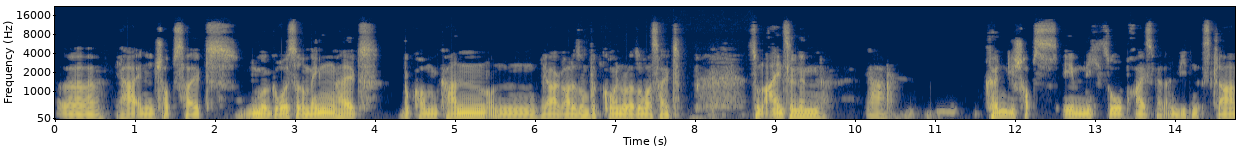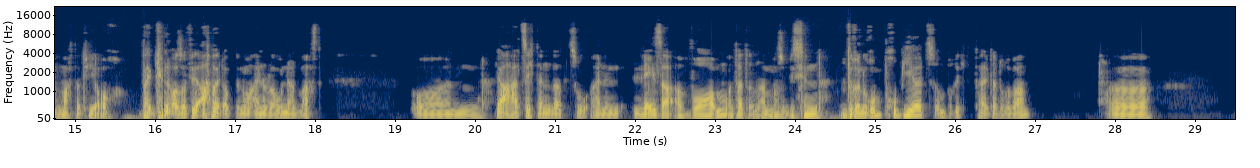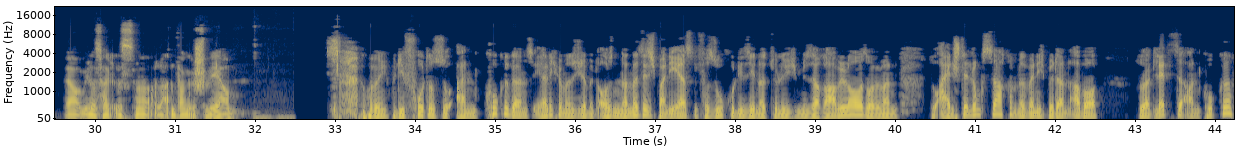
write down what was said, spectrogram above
äh, ja in den Shops halt nur größere Mengen halt bekommen kann und ja, gerade so ein Woodcoin oder sowas halt so einen einzelnen, ja, können die Shops eben nicht so preiswert anbieten. Ist klar, macht natürlich auch genauso viel Arbeit, ob du nur ein oder hundert machst. Und ja, hat sich dann dazu einen Laser erworben und hat dann einmal so ein bisschen drin rumprobiert und berichtet halt darüber. Äh, ja, wie das halt ist, ne? Aller Anfang ist schwer. Aber wenn ich mir die Fotos so angucke, ganz ehrlich, wenn man sich damit auseinandersetzt, ich meine, die ersten Versuche, die sehen natürlich miserabel aus, aber wenn man so Einstellungssachen, ne, wenn ich mir dann aber so das letzte angucke,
